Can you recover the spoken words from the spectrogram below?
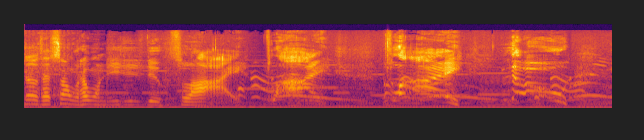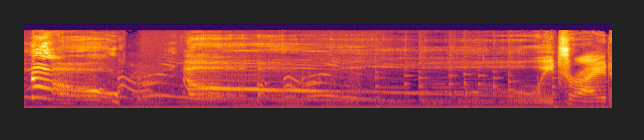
No, that's not what I wanted you to do. Fly. Fly. Fly! No! No! No! We tried.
